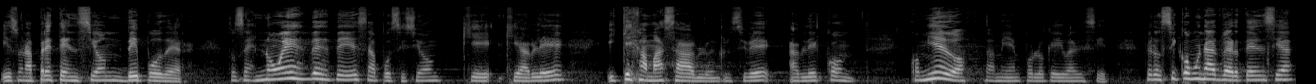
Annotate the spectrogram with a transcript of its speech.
y es una pretensión de poder. Entonces no es desde esa posición que, hablé y que jamás hablo, inclusive hablé con, con miedo también por lo que iba a decir, pero sí como una advertencia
